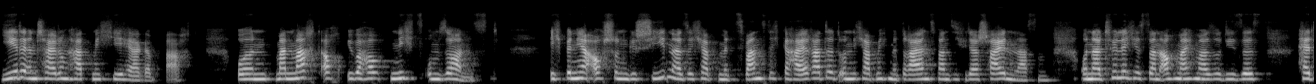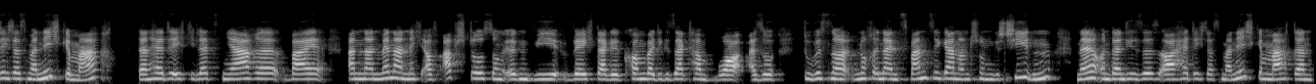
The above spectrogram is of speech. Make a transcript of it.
jede Entscheidung hat mich hierher gebracht. Und man macht auch überhaupt nichts umsonst ich bin ja auch schon geschieden, also ich habe mit 20 geheiratet und ich habe mich mit 23 wieder scheiden lassen. Und natürlich ist dann auch manchmal so dieses, hätte ich das mal nicht gemacht, dann hätte ich die letzten Jahre bei anderen Männern nicht auf Abstoßung irgendwie, wäre ich da gekommen, weil die gesagt haben, boah, also du bist noch, noch in deinen Zwanzigern und schon geschieden, ne? Und dann dieses, oh, hätte ich das mal nicht gemacht, dann,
